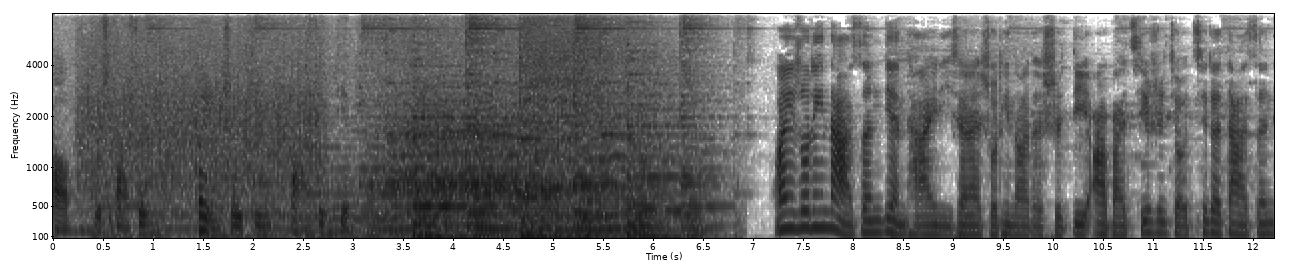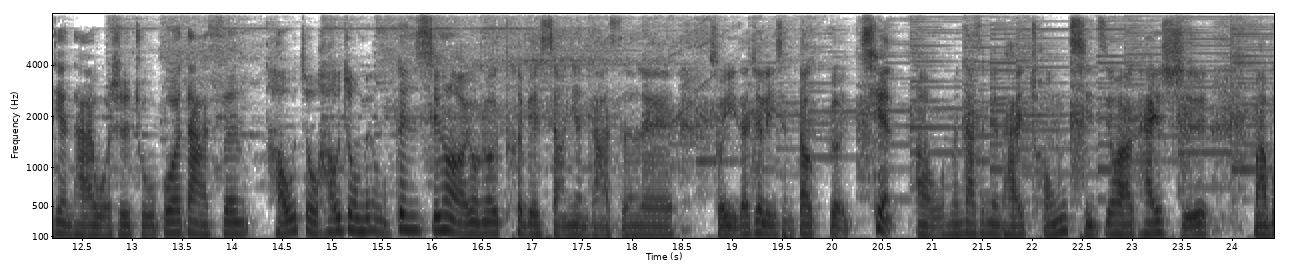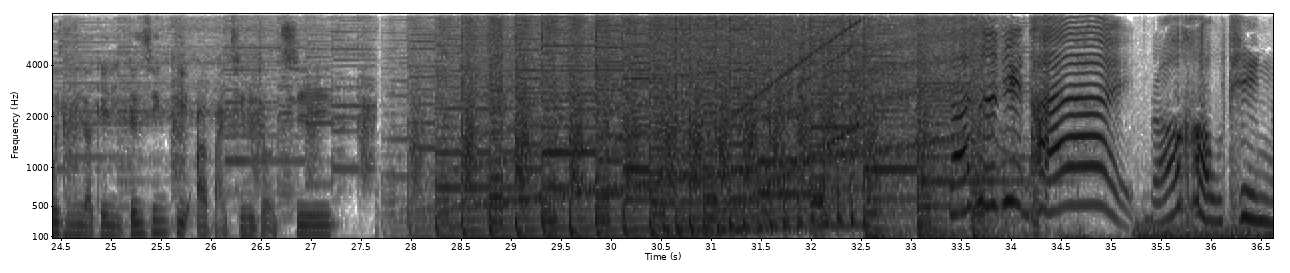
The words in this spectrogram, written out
好，我是大森，欢迎收听大森电台。欢迎收听大森电台，你现在收听到的是第二百七十九期的大森电台，我是主播大森。好久好久没有更新了，有没有特别想念大森嘞？所以在这里先道个歉啊，我们大森电台重启计划开始，马不停蹄的给你更新第二百七十九期。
